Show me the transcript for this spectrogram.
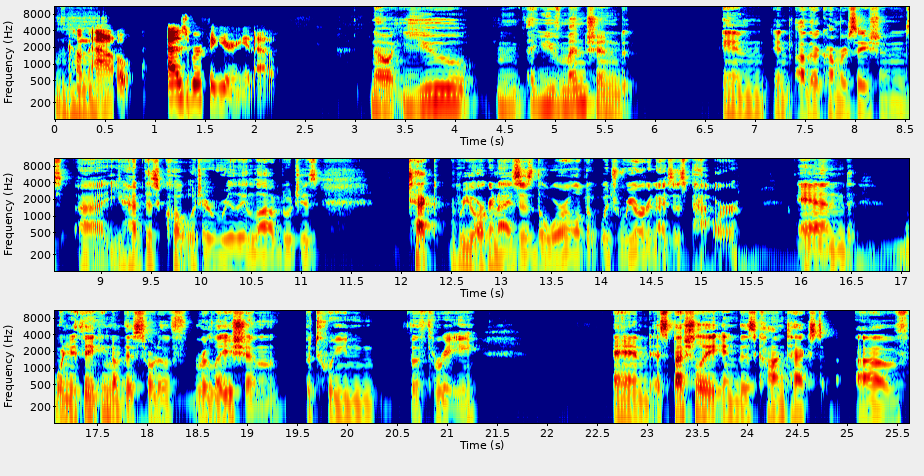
mm-hmm. come out as we're figuring it out. Now, you you've mentioned in in other conversations, uh, you had this quote which I really loved, which is tech reorganizes the world, which reorganizes power. And when you're thinking of this sort of relation between the three, and especially in this context of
